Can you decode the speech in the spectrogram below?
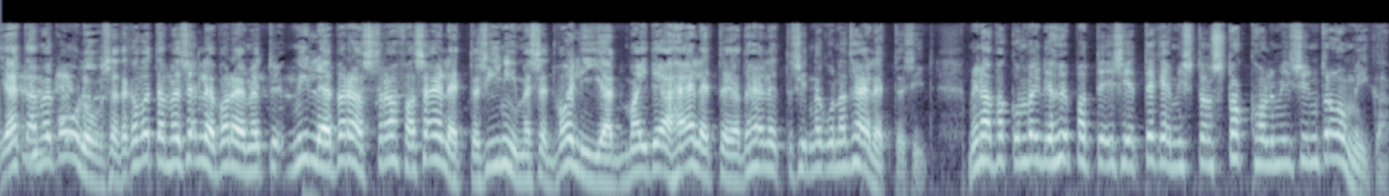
jätame kuuluvused, aga võtame selle parem, et mille pärast rahvas hääletas, inimesed, valijad, ma ei tea, hääletajad hääletasid, nagu nad hääletasid. mina pakun välja hüpoteesi, et tegemist on Stockholmi sündroomiga.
